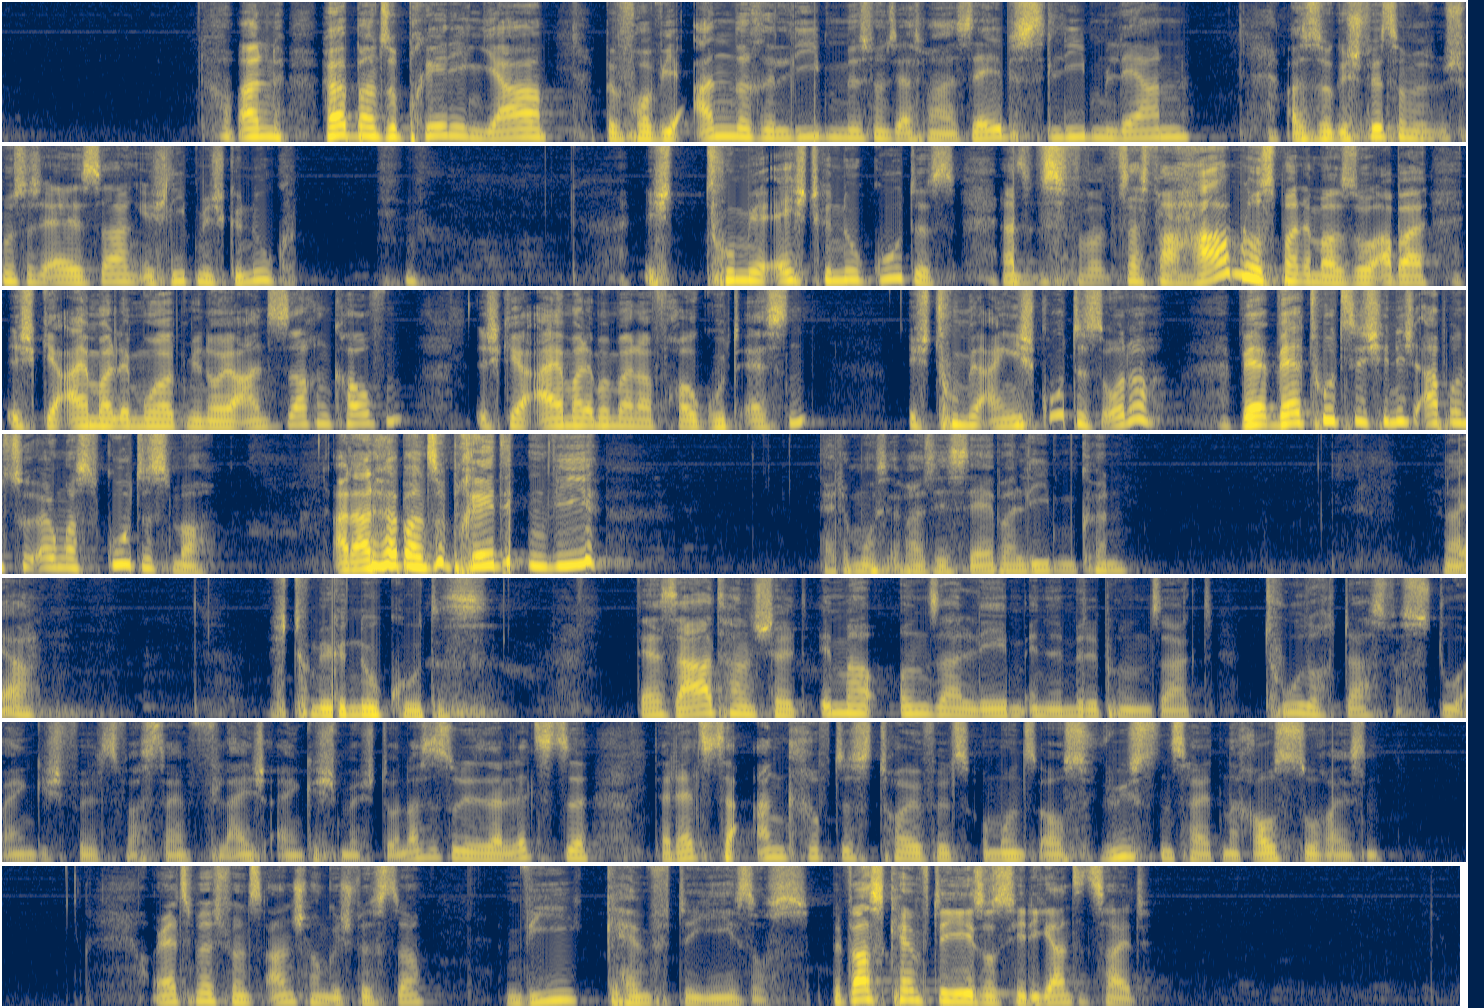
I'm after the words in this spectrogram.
Und dann hört man so predigen, ja, bevor wir andere lieben, müssen wir uns erstmal selbst lieben lernen. Also so Geschwister, ich muss euch ehrlich sagen, ich liebe mich genug. Ich tue mir echt genug Gutes. Also das, das verharmlost man immer so, aber ich gehe einmal im Monat mir neue Anziehsachen kaufen. Ich gehe einmal immer mit meiner Frau gut essen. Ich tue mir eigentlich Gutes, oder? Wer, wer tut sich hier nicht ab und zu irgendwas Gutes machen? Und dann hört man so Predigten wie, ja, du musst aber sich selber lieben können. Naja, ich tue mir genug Gutes. Der Satan stellt immer unser Leben in den Mittelpunkt und sagt, tu doch das, was du eigentlich willst, was dein Fleisch eigentlich möchte. Und das ist so dieser letzte, der letzte Angriff des Teufels, um uns aus Wüstenzeiten rauszureißen. Und jetzt möchten wir uns anschauen, Geschwister, wie kämpfte Jesus? Mit was kämpfte Jesus hier die ganze Zeit?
